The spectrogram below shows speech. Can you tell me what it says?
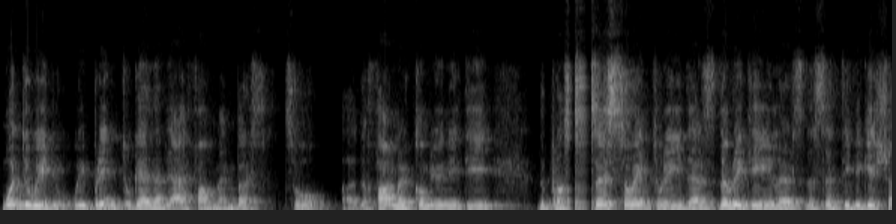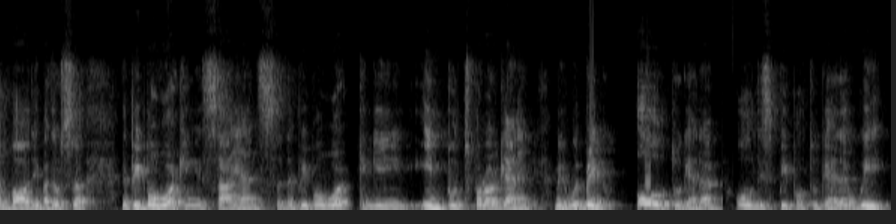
What do we do? We bring together the IFOAM members, so uh, the farmer community the processor and traders, the retailers, the certification body, but also the people working in science, the people working in input for organic. I mean, we bring all together, all these people together. We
